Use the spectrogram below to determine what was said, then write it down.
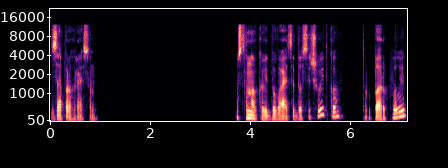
за прогресом. Установка відбувається досить швидко, там пару хвилин.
